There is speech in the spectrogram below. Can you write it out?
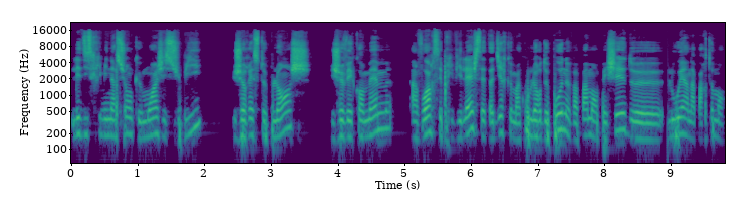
les discriminations que moi j'ai subies, je reste blanche, je vais quand même avoir ces privilèges, c'est-à-dire que ma couleur de peau ne va pas m'empêcher de louer un appartement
